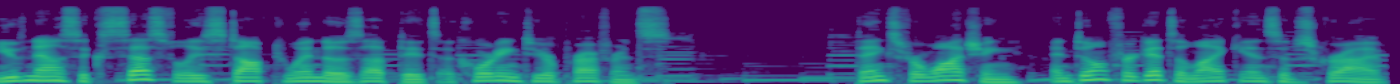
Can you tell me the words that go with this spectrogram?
You've now successfully stopped Windows updates according to your preference. Thanks for watching, and don't forget to like and subscribe.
